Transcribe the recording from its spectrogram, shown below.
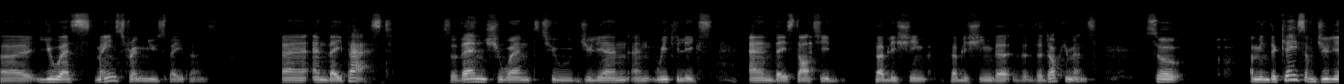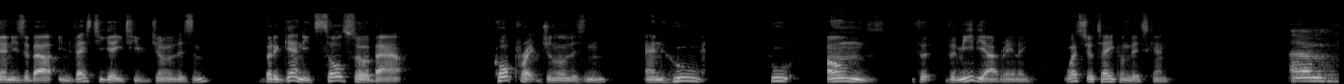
uh, US mainstream newspapers uh, and they passed. So then she went to Julian and WikiLeaks and they started publishing publishing the, the, the documents. So, I mean, the case of Julian is about investigative journalism, but again, it's also about corporate journalism and who who owns the, the media really. What's your take on this, Ken? Um,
